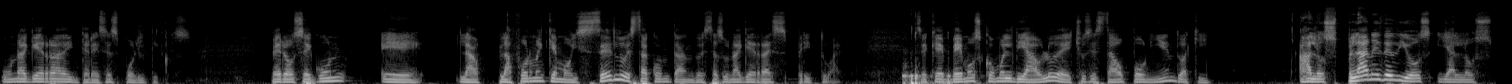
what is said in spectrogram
una guerra de intereses políticos. Pero según eh, la, la forma en que Moisés lo está contando, esta es una guerra espiritual. Sé que vemos cómo el diablo de hecho se está oponiendo aquí a los planes de Dios y a los,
